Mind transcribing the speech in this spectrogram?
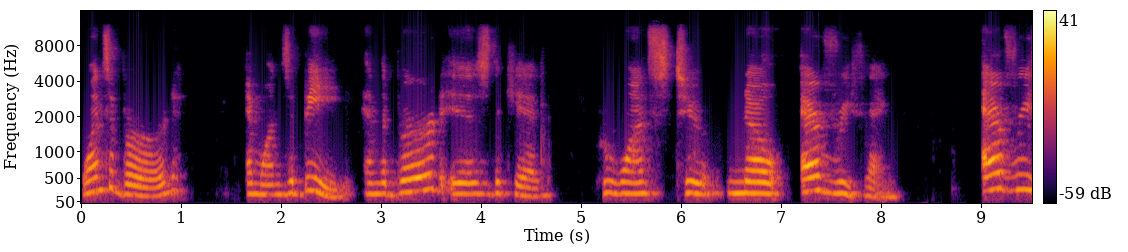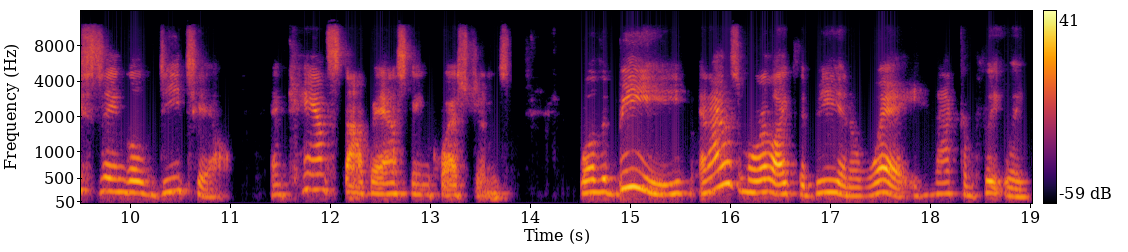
One's a bird and one's a bee. And the bird is the kid who wants to know everything, every single detail, and can't stop asking questions. Well, the bee, and I was more like the bee in a way, not completely.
